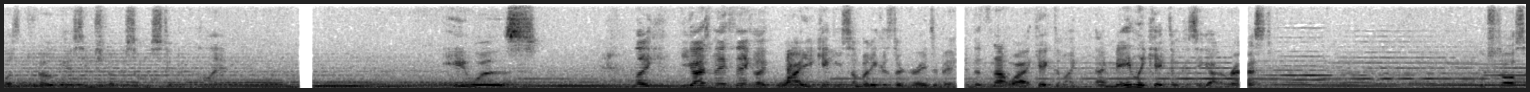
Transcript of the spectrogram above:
wasn't focused. He was focused on the stupid plan. He was like, you guys may think like, why are you kicking somebody because their grades are bad? That's not why I kicked him. I, I mainly kicked him because he got arrested, which is also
